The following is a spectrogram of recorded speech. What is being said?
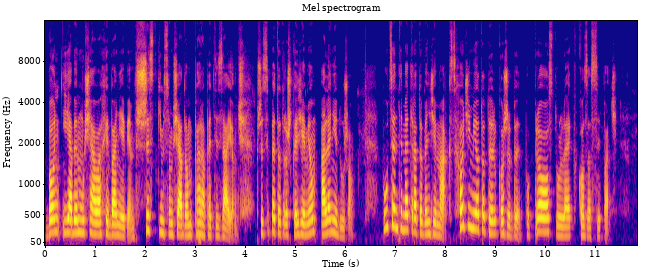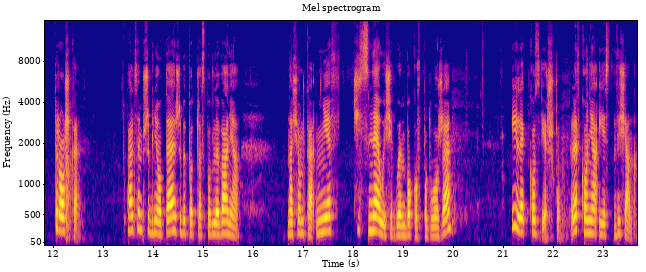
bo ja bym musiała chyba, nie wiem, wszystkim sąsiadom parapety zająć. Przysypę to troszkę ziemią, ale nie dużo. Pół centymetra to będzie maks. Chodzi mi o to tylko, żeby po prostu lekko zasypać. Troszkę. Palcem przygniotę, żeby podczas podlewania nasionka nie wcisnęły się głęboko w podłoże i lekko z wierzchu. Lewkonia jest wysiana.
